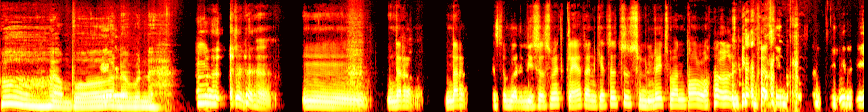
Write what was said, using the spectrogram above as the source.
Oh ampun ampun hmm, ntar ntar kesebar di sosmed kelihatan. Kita tuh sebenarnya cuma tolol nikmatin sendiri.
